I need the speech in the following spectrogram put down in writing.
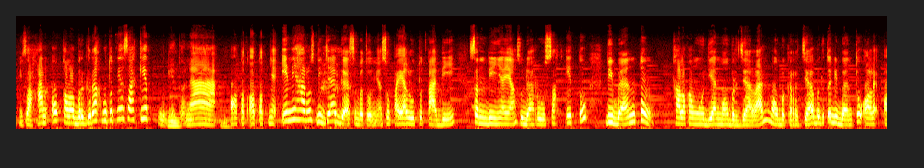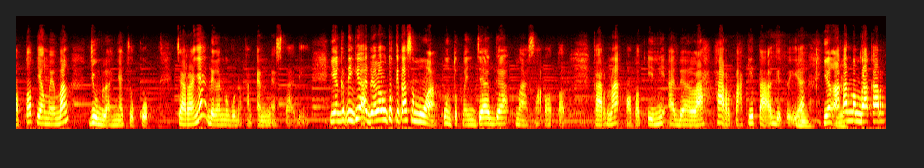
Misalkan, oh kalau bergerak lututnya sakit begitu. Nah, otot-ototnya ini harus dijaga sebetulnya supaya lutut tadi, sendinya yang sudah rusak itu dibantu. Kalau kemudian mau berjalan, mau bekerja, begitu dibantu oleh otot yang memang jumlahnya cukup. Caranya dengan menggunakan NMES tadi. Yang ketiga adalah untuk kita semua, untuk menjaga masa otot. Karena otot ini adalah harta kita gitu ya, yang akan membakar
